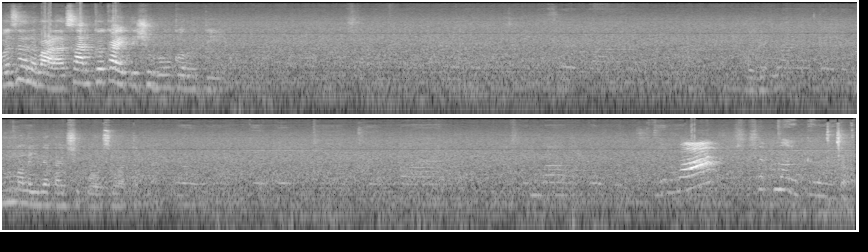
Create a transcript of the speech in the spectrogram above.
बस झालं बाळा सारखं काय ते शुभम करू ती? म्हणून मला हिला काय शिकवू असं वाटत नाही. चल.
